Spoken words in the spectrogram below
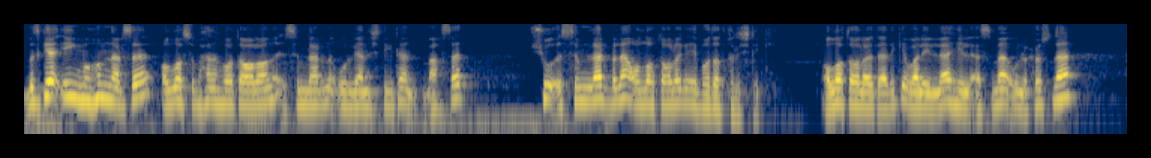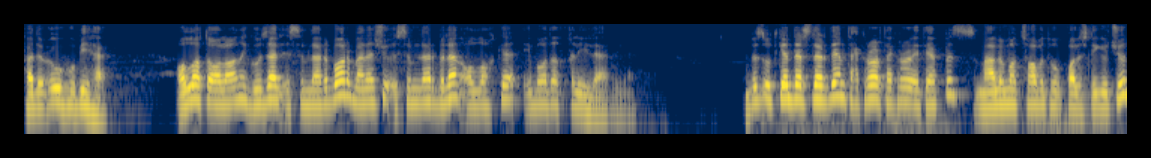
Bizga eng muhim narsa alloh subhanahu va taoloni ismlarini o'rganishlikdan maqsad shu ismlar bilan alloh taologa ibodat qilishlik. Alloh taolo aytadiki valillahil asmaul husna faduhu biha. Alloh taoloni go'zal ismlari bor mana shu ismlar bilan allohga ibodat qilinglar degan. Biz o'tgan darslarda ham takror takror aytyapmiz ma'lumot sobit bo'lib qolishligi uchun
